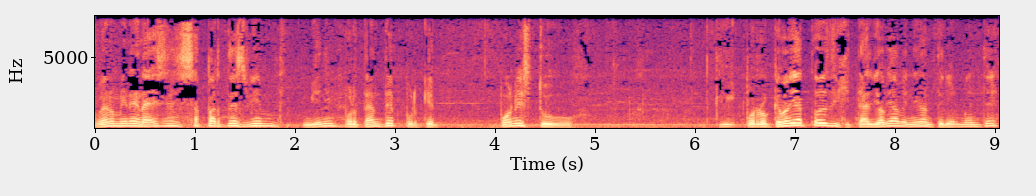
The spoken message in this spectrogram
Bueno, miren, esa, esa parte es bien, bien importante porque pones tu... Por lo que veo ya todo es digital. Yo había venido anteriormente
